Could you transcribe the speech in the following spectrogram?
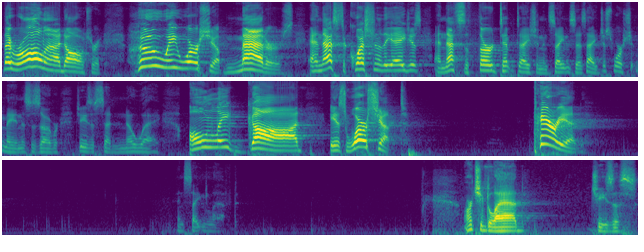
They were all in idolatry. Who we worship matters. And that's the question of the ages, and that's the third temptation. And Satan says, Hey, just worship me, and this is over. Jesus said, No way. Only God is worshiped. Period. And Satan left. Aren't you glad Jesus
